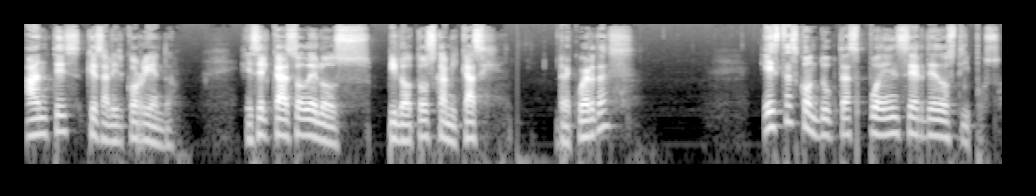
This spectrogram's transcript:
antes que salir corriendo. Es el caso de los pilotos kamikaze. ¿Recuerdas? Estas conductas pueden ser de dos tipos,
